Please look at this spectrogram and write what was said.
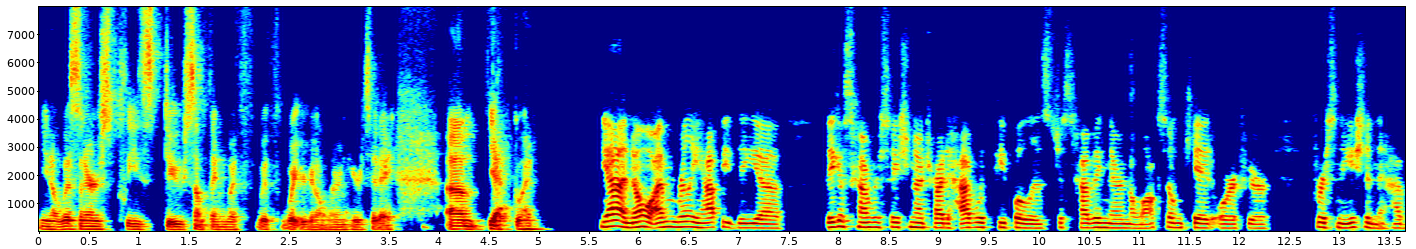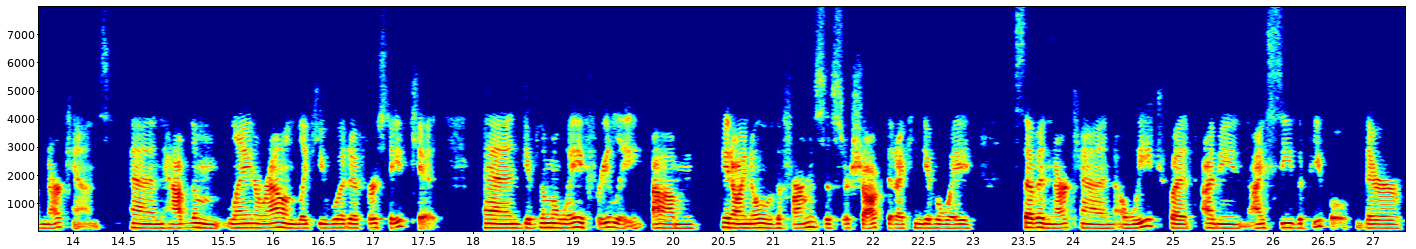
you know listeners please do something with with what you're going to learn here today um yeah go ahead yeah no i'm really happy the uh biggest conversation i try to have with people is just having their naloxone kit or if you're first nation have narcans and have them laying around like you would a first aid kit and give them away freely um you know i know the pharmacists are shocked that i can give away seven Narcan a week, but I mean, I see the people there.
